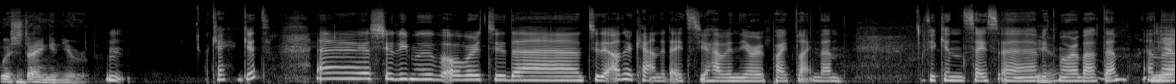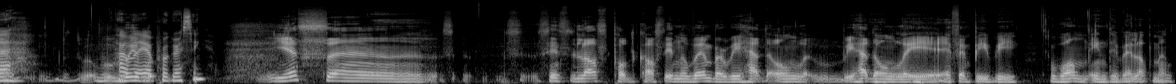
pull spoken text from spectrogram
we're staying in Europe. Okay, good. Uh, should we move over to the to the other candidates you have in your pipeline then? If you can say uh, a bit more about them and Yeah. uh, how We- they are progressing. Yes, uh, since the last podcast in November, we had only we had only FMPV one in development.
